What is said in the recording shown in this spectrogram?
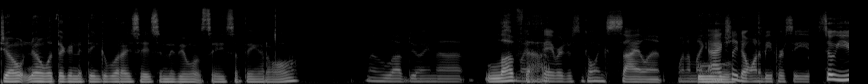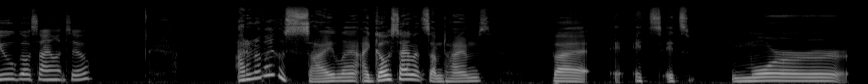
don't know what they're gonna think of what I say, so maybe I won't say something at all. I love doing that. It's Love my that. favorite, just going silent when I'm like, I actually don't want to be perceived. So you go silent too? I don't know if I go silent. I go silent sometimes, but it's it's more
